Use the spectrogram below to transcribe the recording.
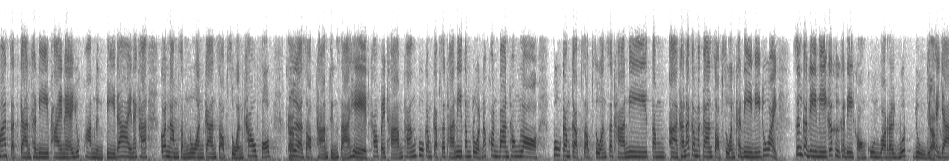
มารถจัดการคดีภายในอายุความ1ปีได้นะคะ ก็นำสำนวนการสอบสวนเข้าพบครับเพื่อสอบถามถึงสาเหตุเข้าไปถามทั้งผู้กำกับสถานีตำรวจนครบาลทองหล่อผู้กำกับสอบสวนสถานีตำอ่าคณะกรรมการสอบสวนคดีนี้ด้วย ซึ่งคดีนี้ก็คือคดีของคุณวรวุฒิอยู่วิทยา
